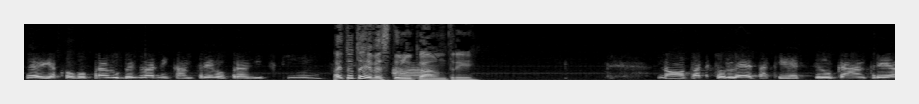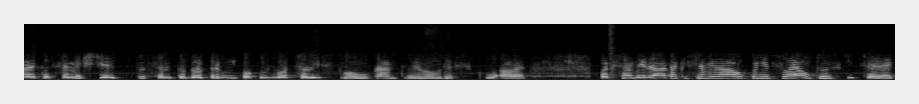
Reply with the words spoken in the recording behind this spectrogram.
To je jako opravdu bezvadný country, opravdický. A toto je ve stylu a... country. No, tak tohle je taky ve stylu country, ale to jsem ještě, to jsem, to byl první pokus o celistvou countryovou desku, ale pak jsem vydala, taky jsem vydala úplně svoje autorský CD,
